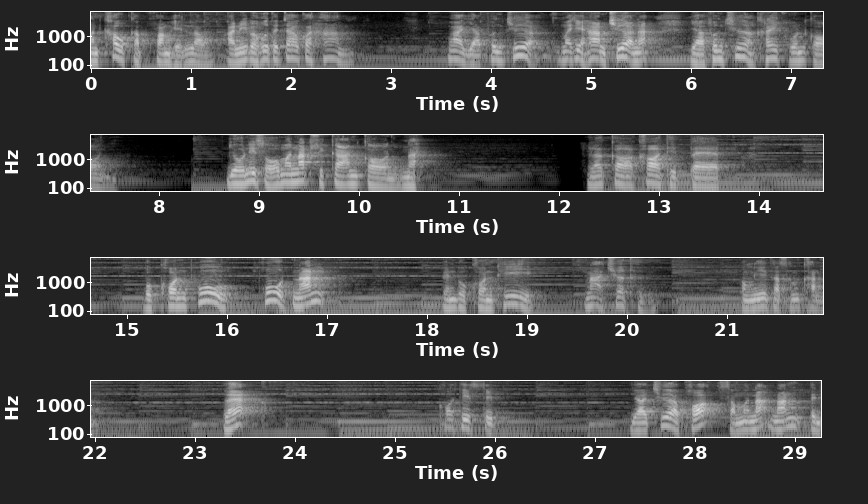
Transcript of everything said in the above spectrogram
มันเข้ากับความเห็นเรา อันนี้พระพุทธเจ้าก็ห้าม ว่าอย่าเพิ่งเชื่อ ไม่ใช่ห้ามเชื่อนะ อย่าเพิ่งเชื่อใครควรก่อน โยนิโสมนัสสิการก่อนนะ แล้วก็ข้อที่แปดบุคคลผู้พูดนั้น เป็นบุคคลที่น่าเชื่อถือ ตรงนี้ก็สำคัญ และข้อที่สิบอย่าเชื่อเพราะสมณะนั้นเป็น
